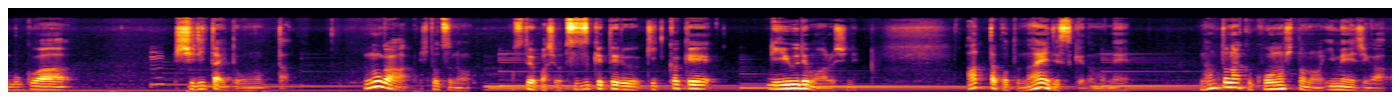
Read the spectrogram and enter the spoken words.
僕は知りたいと思ったのが一つのオステオパシーを続けてるきっかけ理由でもあるしね。会ったことないですけどもねなんとなくこの人のイメージが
